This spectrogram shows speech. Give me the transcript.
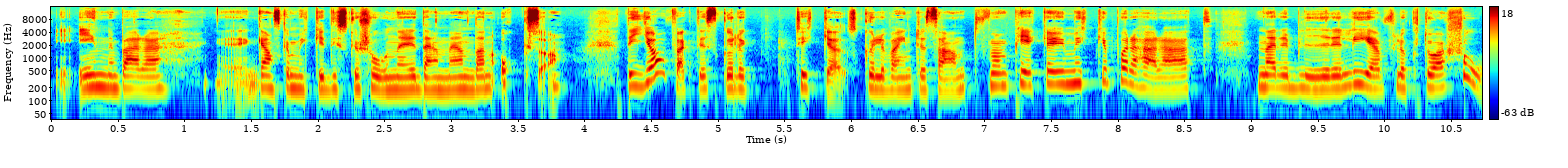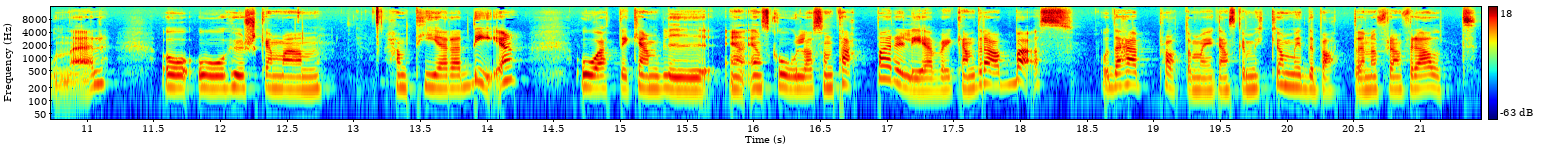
innebära eh, ganska mycket diskussioner i den ändan också. Det jag faktiskt skulle tycka skulle vara intressant, för man pekar ju mycket på det här att när det blir elevfluktuationer och, och hur ska man hantera det. Och att det kan bli en, en, skola som tappar elever kan drabbas. Och det här pratar man ju ganska mycket om i debatten och framförallt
